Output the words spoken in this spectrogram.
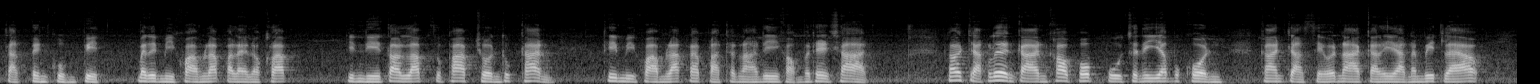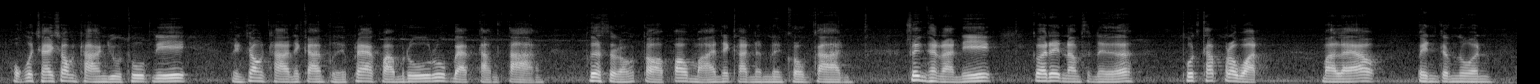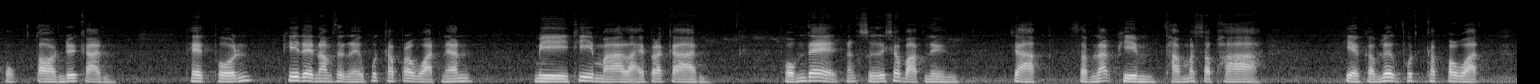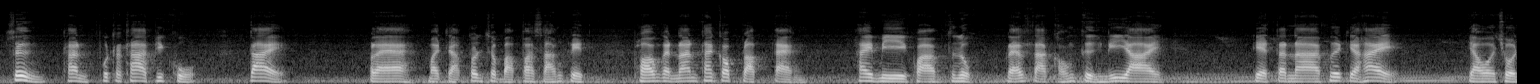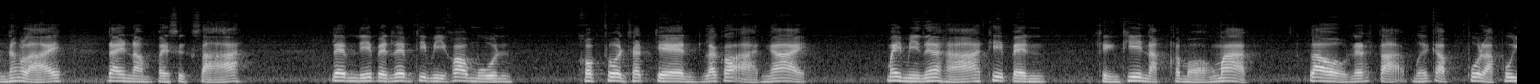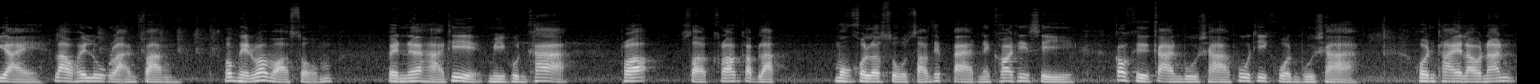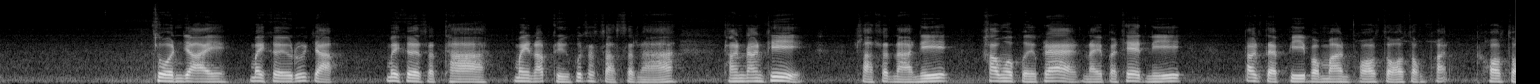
จัดเป็นกลุ่มปิด ไม่ได้มีความลับอะไรหรอกครับ ยินดีต้อนรับสุภาพชนทุกท่านที่มีความรักและปรารถนาดีของประเทศชาติ นอกจากเรื่องการเข้าพบปูชนียบุคคล การจัดเสวนาการยานมิตรแล้ว ผมก็ใช้ช่องทาง YouTube นี้ เป็นช่องทางในการเผยแพร่ความรู้รูปแบบต่างๆ เพื่อสนองต่อเป้าหมายในการดำเนินโครงการ ซึ่งขณะนี้ก็ได้นำเสนอพุทธประวัติมาแล้วเป็นจำนวน 6 ตอนด้วยกัน เหตุผลที่ได้นำเสนอพุทธประวัตินั้น มีที่มาหลายประการ ผมได้หนังสือฉบับหนึ่ง จากสำนักพิมพ์ ธรรมสภา เกี่ยวกับเรื่องพุทธประวัติ ซึ่งท่านพุทธทาสพิขุได้ ลมาจากต้นฉบับภาษาอังกฤษ พร้อมกันนั้นท่านก็ปรับแต่งให้มีความสนุกในลักษณะของกึ่งนิยาย เจตนาเพื่อจะให้เยาวชนทั้งหลายได้นำไปศึกษา เล่มนี้เป็นเล่มที่มีข้อมูล ครบถ้วนชัดเจนแล้วก็อ่านง่าย ไม่มีเนื้อหาที่เป็นสิ่งที่หนักสมองมาก เล่าในลักษณะเหมือนกับผู้หลักผู้ใหญ่ เล่าให้ลูกหลานฟัง ผมเห็นว่าเหมาะสมเป็นเนื้อหาที่มีคุณค่า เพราะสอดคล้องกับหลักมงคลสูตร 38 ในข้อที่ 4 ก็คือการบูชาผู้ที่ควรบูชา คนไทยเหล่านั้น ส่วนใหญ่ไม่เคยรู้จัก ไม่เคยศรัทธา ไม่นับถือพุทธศาสนา ทั้งทั้งที่ศาสนานี้เข้ามาเผยแพร่ในประเทศนี้ ตั้งแต่ปีประมาณพศ 2 0 0พศ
